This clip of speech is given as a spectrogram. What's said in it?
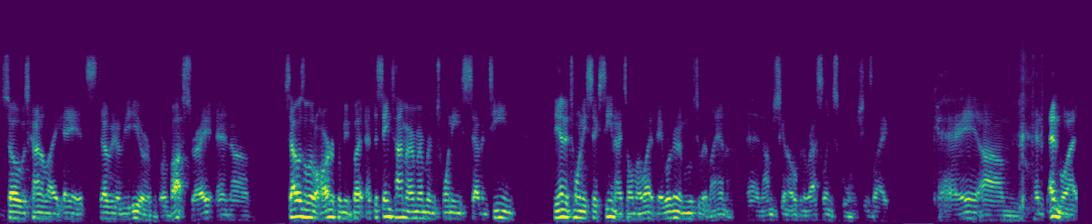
So it was kind of like, hey, it's WWE or, or bust, right? And um, so that was a little harder for me. But at the same time, I remember in 2017, the end of 2016, I told my wife, hey, we're going to move to Atlanta and I'm just going to open a wrestling school. And she's like, okay, um, and then what?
